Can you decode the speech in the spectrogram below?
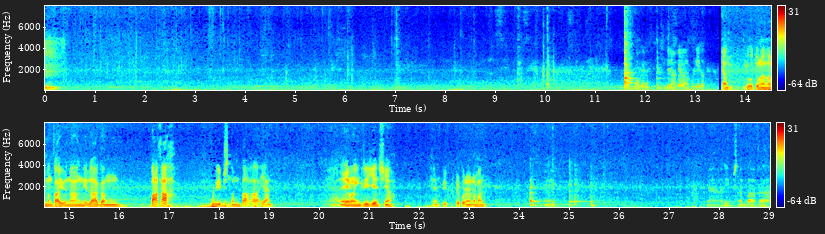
Okay na. Hindi na kailangan pagkita. Yan. Luto na naman tayo ng nilagang baka. Ribs ng baka. Yan. Yan. Yan yung mga ingredients niya. Yan. Prepare ko na naman. Yan. Yan. Ribs ng baka.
